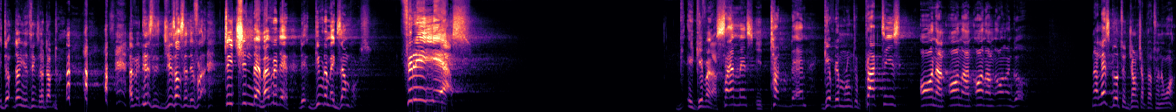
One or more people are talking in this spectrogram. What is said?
Don't you think so, doctor? I mean, this is Jesus in the front, teaching them every day, they give them examples. Three years. He gave them assignments, he taught them, gave them room to practice, on and on and on and on and go. Now let's go to John chapter 21.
